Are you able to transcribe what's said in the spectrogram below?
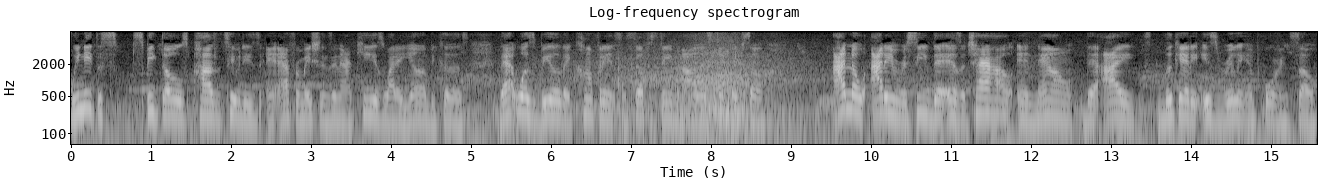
We need to speak those positivities and affirmations in our kids while they're young because that was build their confidence and self-esteem and all that stuff up. So I know I didn't receive that as a child, and now that I look at it, it's really important. So,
